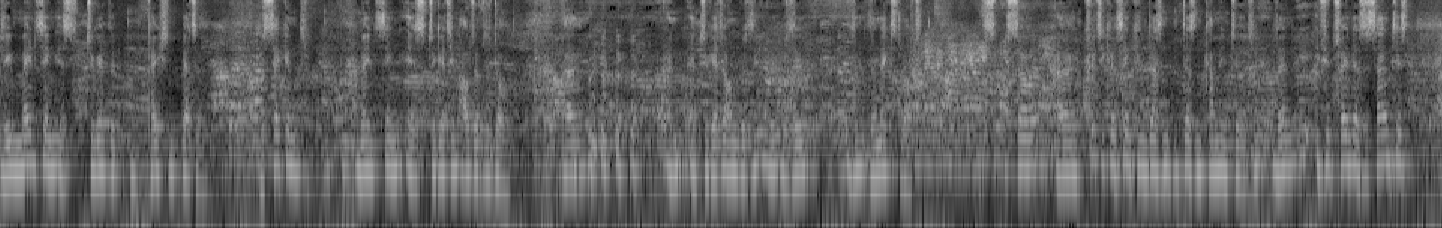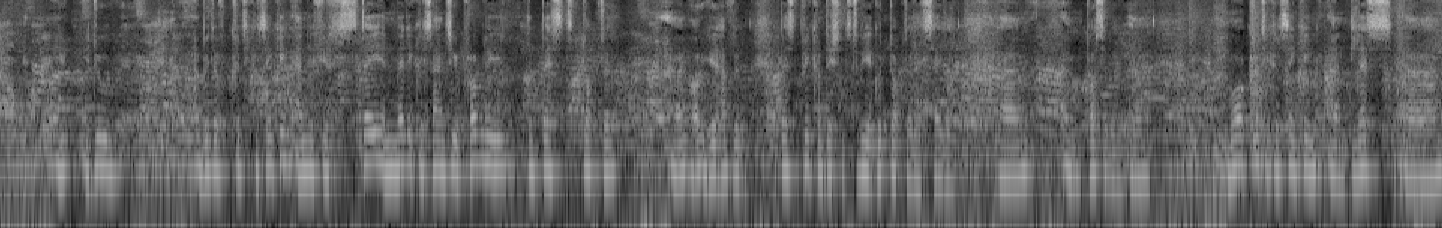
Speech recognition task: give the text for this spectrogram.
the main thing is to get the patient better. The second main thing is to get him out of the door uh, and, and to get on with, the, with the, the, the next lot. So, so uh, critical thinking doesn't doesn't come into it. Then, if you train as a scientist, you, you do a bit of critical thinking, and if you stay in medical science, you're probably the best doctor uh, or you have the best preconditions to be a good doctor, let's say that, um, um, possible. Uh, more critical thinking and less uh,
